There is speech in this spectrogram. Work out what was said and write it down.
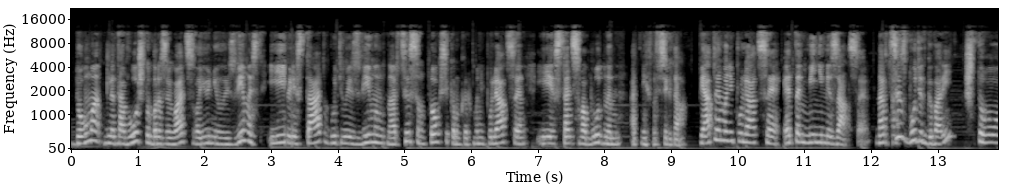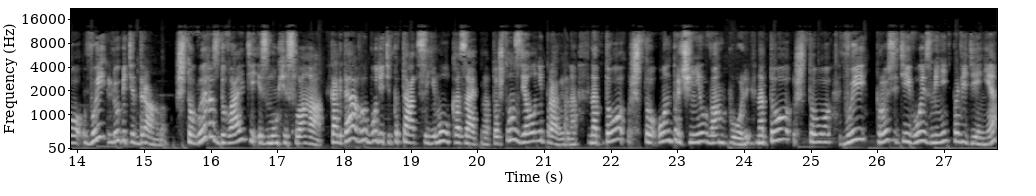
дома для того, чтобы развивать свою неуязвимость и перестать быть уязвимым нарциссом, токсиком, к их манипуляциям и стать свободным от них навсегда. Пятая манипуляция – это минимизация. Нарцисс будет говорить, что вы любите драму, что вы раздуваете из мухи слона. Когда вы будете пытаться ему указать на то, что он сделал неправильно, на то, что он причинил вам боль, на то, что вы просите его изменить поведение,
